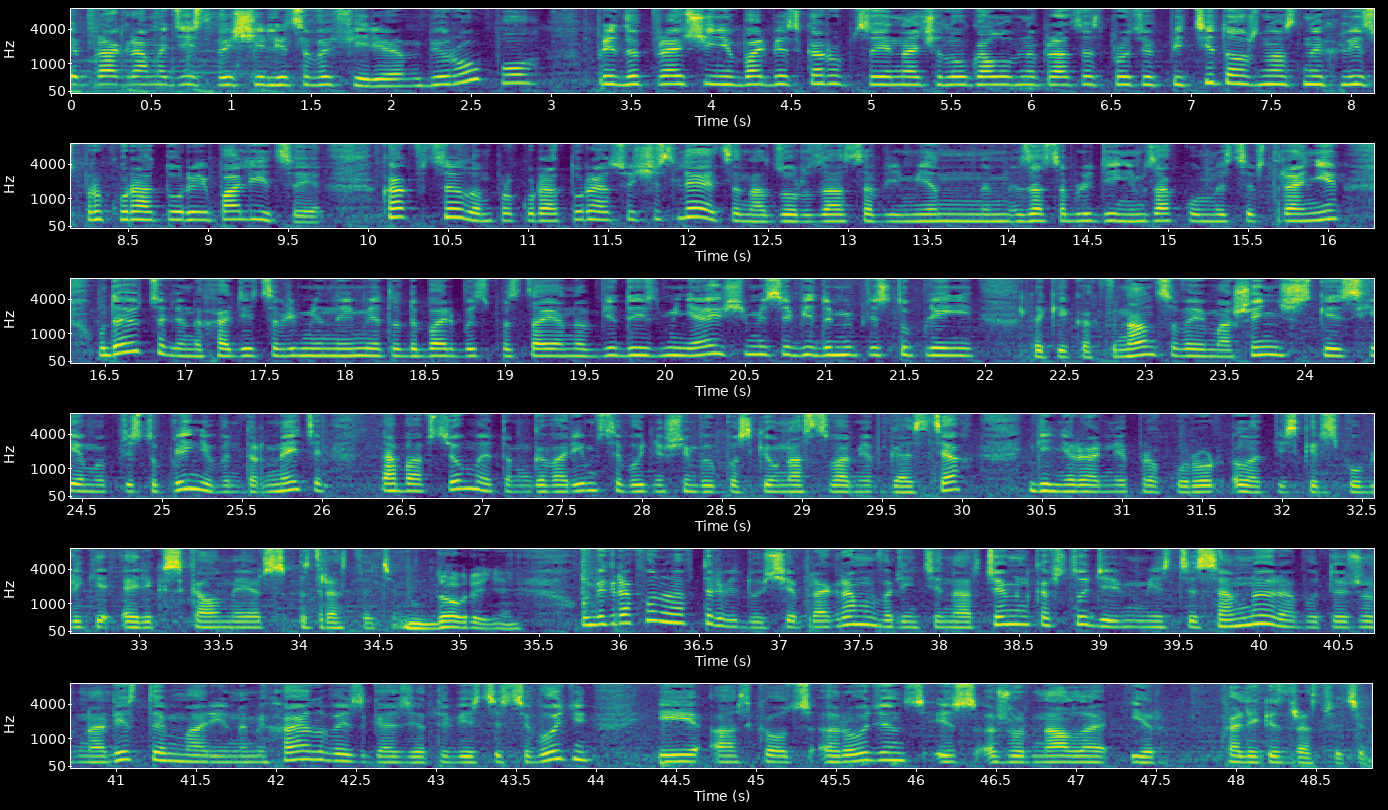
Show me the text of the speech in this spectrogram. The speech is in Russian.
Здравствуйте. Программа «Действующие лица» в эфире. Бюро по предотвращению борьбы с коррупцией начало уголовный процесс против пяти должностных лиц прокуратуры и полиции. Как в целом прокуратура осуществляется надзор за, современным, за соблюдением законности в стране? Удается ли находить современные методы борьбы с постоянно видоизменяющимися видами преступлений, такие как финансовые, мошеннические схемы, преступления в интернете? Обо всем этом говорим в сегодняшнем выпуске. У нас с вами в гостях генеральный прокурор Латвийской Республики Эрик Скалмейерс. Здравствуйте. Добрый день. У микрофона автор ведущая программы Валентина Артеменко. В студии вместе со мной работают журналисты Марина Михайлова из газеты «Вести сегодня» и Аскотс Родинс из журнала «Ир». Коллеги, здравствуйте.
